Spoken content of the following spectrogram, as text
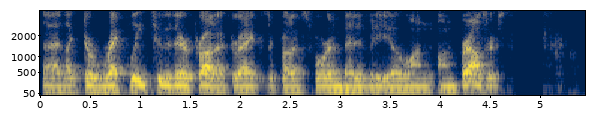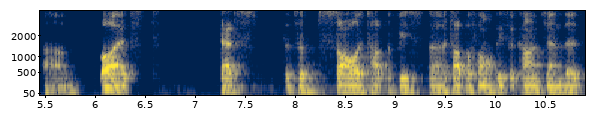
uh, like directly to their product, right? Because their product's for embedded video on on browsers. Um, but that's that's a solid top of piece uh, top of funnel piece of content that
